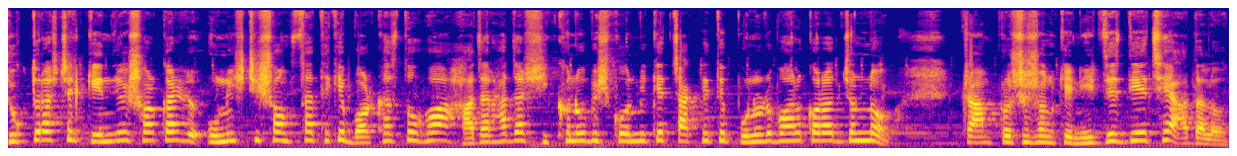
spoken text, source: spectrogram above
যুক্তরাষ্ট্রের কেন্দ্রীয় সরকারের উনিশটি সংস্থা থেকে বরখাস্ত হওয়া হাজার হাজার শিক্ষানবিশ কর্মীকে চাকরিতে পুনর্বহাল করার জন্য ট্রাম্প প্রশাসনকে নির্দেশ দিয়েছে আদালত।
